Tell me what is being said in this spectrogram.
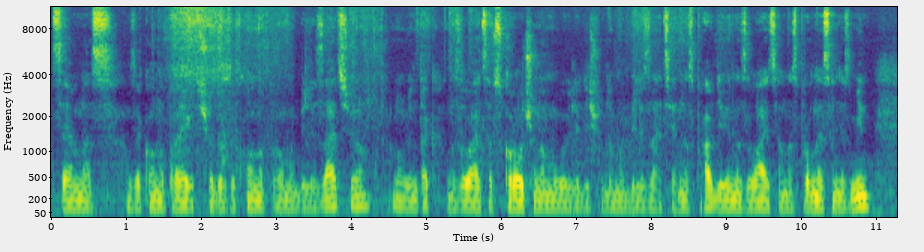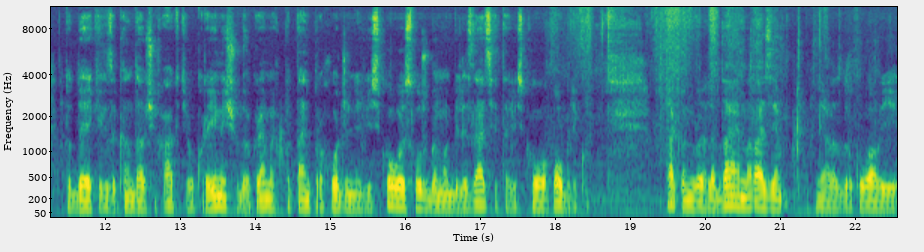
Це в нас законопроект щодо закону про мобілізацію. Ну, він так називається в скороченому вигляді щодо мобілізації. Насправді він називається у нас про внесення змін до деяких законодавчих актів України щодо окремих питань проходження військової служби, мобілізації та військового обліку. Так він виглядає наразі. Я роздрукував її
